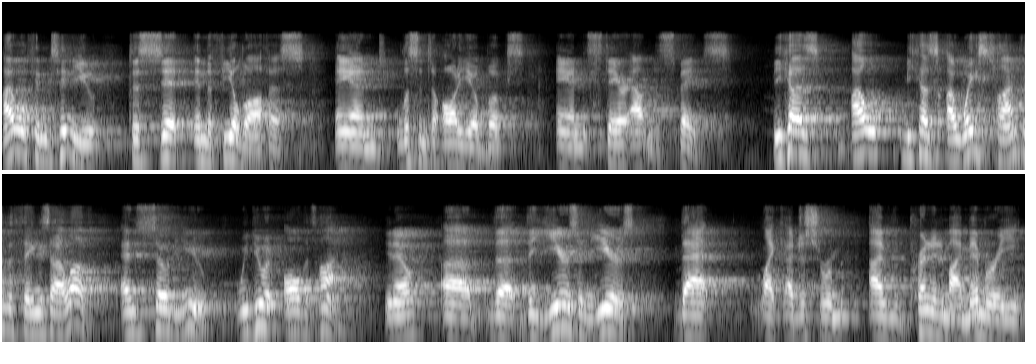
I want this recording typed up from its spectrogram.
I will continue to sit in the field office and listen to audiobooks and stare out into space because I'll because I waste time for the things that I love, and so do you. We do it all the time. You know, uh, the the years and years that like I just I've printed in my memory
